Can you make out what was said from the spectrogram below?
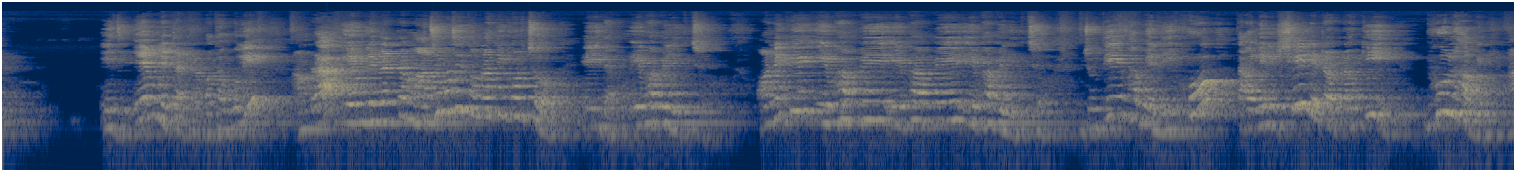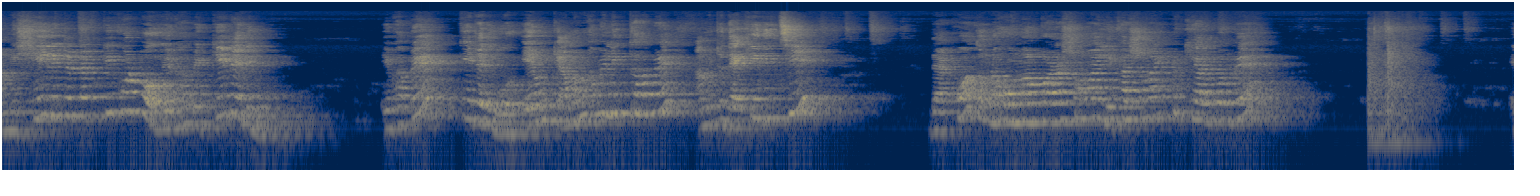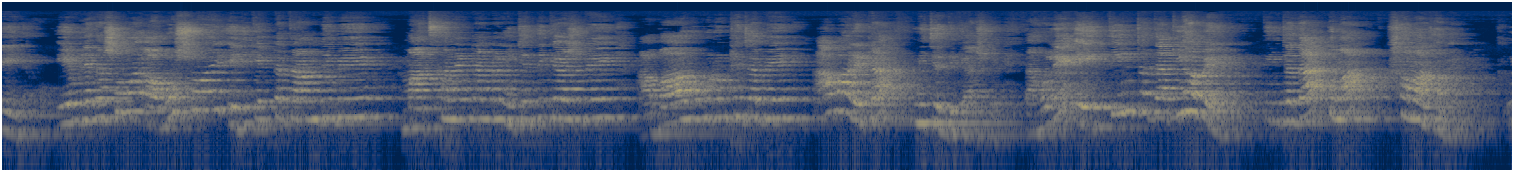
এই যে এম লেটারটার কথা বলি, আমরা এম লেটারটা মাঝে মাঝে তোমরা কি করছ? এই দেখো, এভাবে লিখছো। অনেকে এভাবে এভাবে এভাবে লিখছো। যদি এভাবে লেখো, তাহলে সেই লেটারটা কি? ভুল হবে। আমি সেই লেটারটাকে কি করব? এভাবে কেটে দিব। এভাবে কেটে দিব। এম কেমন ভাবে লিখতে হবে? আমি একটু দেখিয়ে দিচ্ছি। দেখো, তোমরা হোমওয়ার্ক করার সময়, লেখার সময় একটু খেয়াল করবে। এই এম লেখার সময় অবশ্যই এদিকে একটা টান দিবে মাঝখানের টানটা নিচের দিকে আসবে, আবার উপরে উঠে যাবে, আবার এটা নিচের দিকে আসবে। তাহলে এই তিনটা দাগ কি হবে? তিনটা দাগ তোমার সমান হবে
